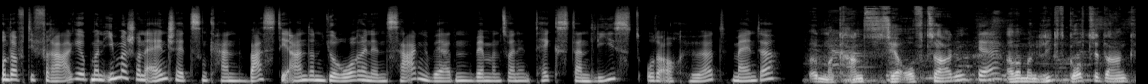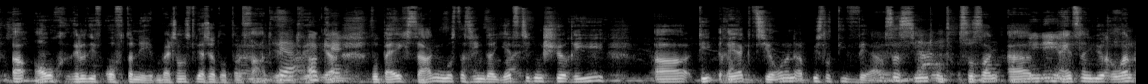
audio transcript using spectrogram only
Und auf die Frage, ob man immer schon einschätzen kann, was die anderen Jurorinnen sagen werden, wenn man so einen Text dann liest oder auch hört, meint er, man kann es sehr oft sagen, ja. aber man liegt Gott sei Dank äh, auch relativ oft daneben, weil sonst wäre es ja total fad irgendwie. Ja, okay. ja. Wobei ich sagen muss, dass in der jetzigen Jury äh, die Reaktionen ein bisschen diverser sind und sozusagen äh, einzelne Juroren,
